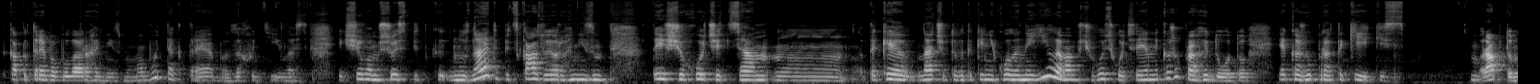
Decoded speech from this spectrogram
Така потреба була організму. Мабуть, так треба, захотілося. Якщо вам щось під... ну, знаєте, підказує організм те, що хочеться таке, начебто ви таке ніколи не їли, вам чогось хочеться. Я не кажу про гидоту, я кажу про такі якісь. Раптом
